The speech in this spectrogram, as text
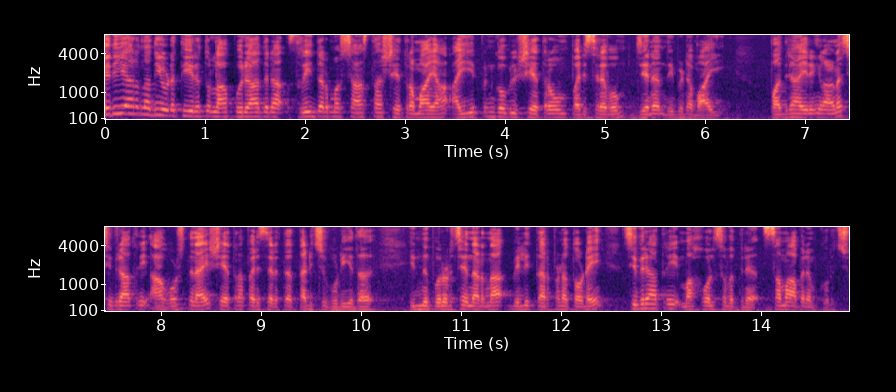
പെരിയാർ നദിയുടെ തീരത്തുള്ള പുരാതന ശ്രീധർമ്മശാസ്ത്ര ക്ഷേത്രമായ അയ്യപ്പൻകോവിൽ ക്ഷേത്രവും പരിസരവും ജനനിബിഡമായി. പതിനായിരങ്ങളാണ് ശിവരാത്രി ആഘോഷത്തിനായി ക്ഷേത്ര പരിസരത്ത് തടിച്ചുകൂടിയത്. ഇന്ന് പുലർച്ചെ നടന്ന ബലിതർപ്പണത്തോടെ ശിവരാത്രി മഹോത്സവത്തിന് സമാപനം കുറിച്ചു.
